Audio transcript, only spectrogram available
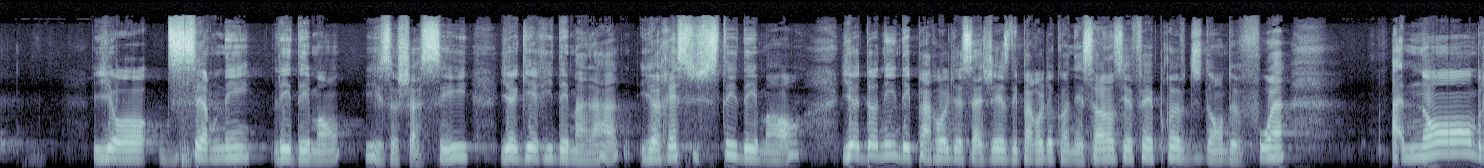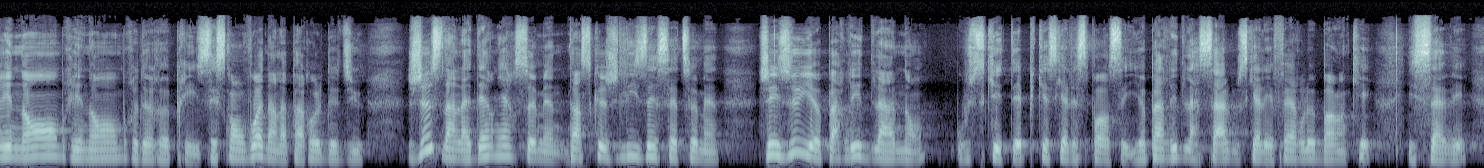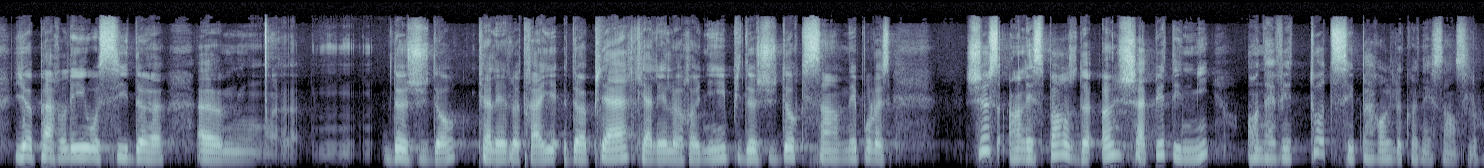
Il a discerné les démons, il les a chassés, il a guéri des malades, il a ressuscité des morts, il a donné des paroles de sagesse, des paroles de connaissance, il a fait preuve du don de foi à nombre et nombre et nombre de reprises. C'est ce qu'on voit dans la parole de Dieu. Juste dans la dernière semaine, dans ce que je lisais cette semaine, Jésus il a parlé de l'annon, où ce qui était, puis qu'est-ce qui allait se passer. Il a parlé de la salle où ce qui allait faire le banquet, il savait. Il a parlé aussi de, euh, de Judas qui allait le trahir, de Pierre qui allait le renier, puis de Judas qui s'en venait pour le... Juste en l'espace de un chapitre et demi, on avait toutes ces paroles de connaissance-là.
